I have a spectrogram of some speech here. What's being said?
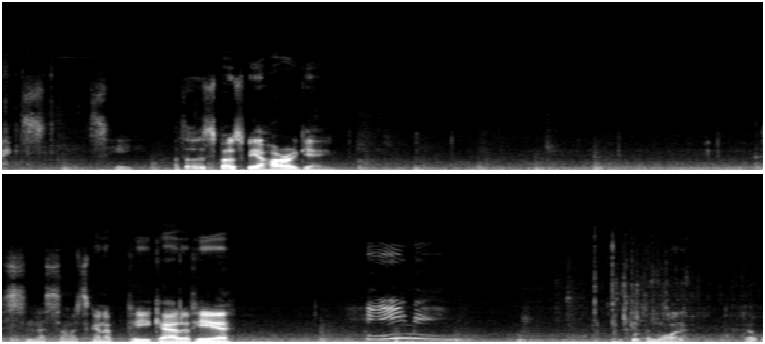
Thanks. See? I thought it was supposed to be a horror game. Unless someone's gonna peek out of here. Let's get some water. Nope.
